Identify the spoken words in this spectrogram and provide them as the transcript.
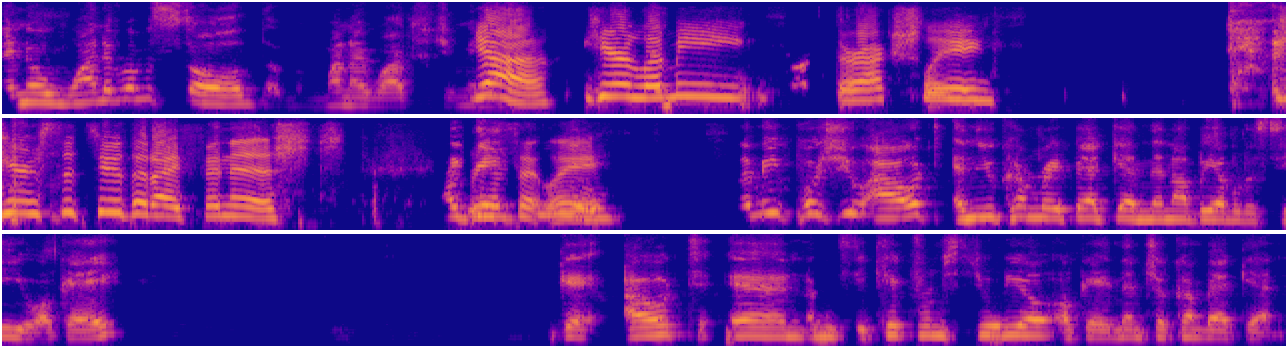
I know one of them sold when I watched you. yeah here let me they're actually here's the two that i finished I recently Let me push you out and you come right back in, then I'll be able to see you, okay? Okay, out and let me see, kick from studio. Okay, and then she'll come back in.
